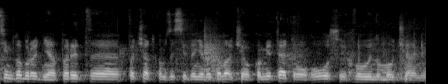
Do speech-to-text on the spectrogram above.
Всім доброго дня. Перед е, початком засідання виконавчого комітету оголошую хвилину мовчання.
